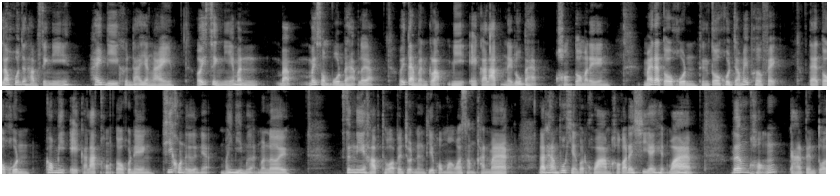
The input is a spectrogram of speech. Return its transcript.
แล้วคุณจะทำสิ่งนี้ให้ดีขึ้นได้ยังไง เฮ้ย สิ่งนี้มัน แบบไม่สมบูรณ์แบบเลยอะเฮ้ยแต่มันกลับมีเอกลักษณ์ในรูปแบบของตัวมันเอง แม้แต่ตัวคุณถึงตัวคุณจะไม่ perfect แต่ตัวคุณก็มีเอกลักษณ์ของตัวคุณเอง ที่คนอื่นเนี่ยไม่มีเหมือนมันเลย ซึ่งนี่ครับถือว่าเป็นจุดหนึ่งที่ผมมองว่าสำคัญมาก และทางผู้เขียนบทความเขาก็ได้ชี้ให้เห็นว่า เรื่องของการเป็นตัว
